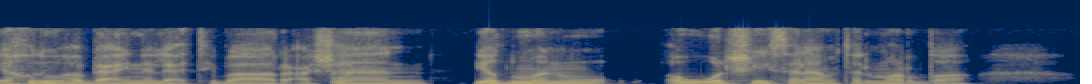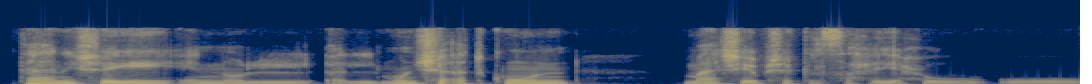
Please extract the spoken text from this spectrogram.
ياخذوها بعين الاعتبار عشان يضمنوا أول شيء سلامة المرضى. ثاني شيء إنه المنشأة تكون ماشية بشكل صحيح و... و...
